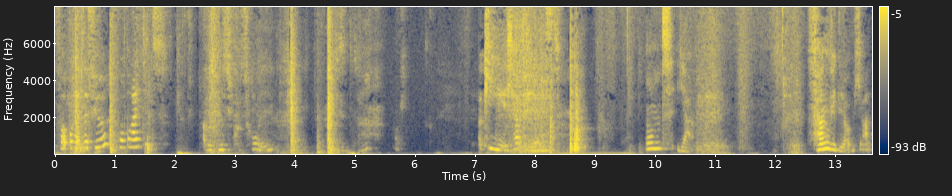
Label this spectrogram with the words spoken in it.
vorbereitet dafür vorbereitet. Aber ich muss sie kurz holen. Die sind da. Okay, okay ich habe sie jetzt. Und ja, fangen wir, glaube ich, an.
